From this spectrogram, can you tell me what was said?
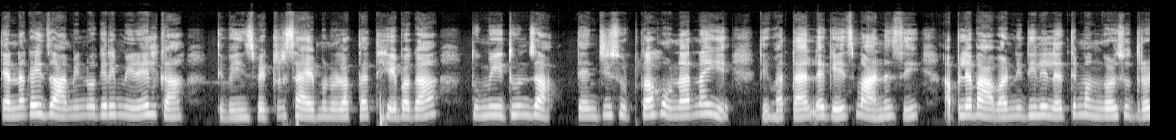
त्यांना काही जामीन वगैरे मिळेल का? तेव्हा इन्स्पेक्टर साहेब म्हणू लागतात हे बघा तुम्ही इथून जा. त्यांची सुटका होणार नाही आहे तेव्हा त्या लगेच मानसी आपल्या बाबांनी दिलेलं ते मंगळसूत्र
